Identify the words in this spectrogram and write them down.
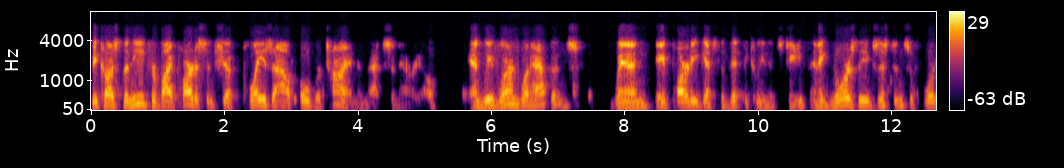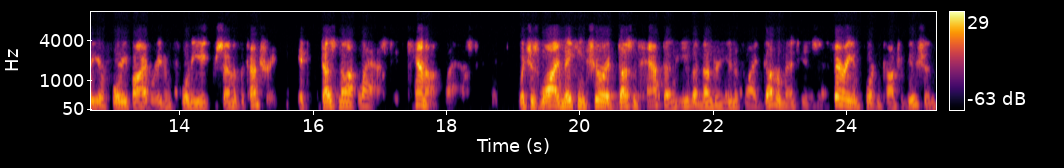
because the need for bipartisanship plays out over time in that scenario. And we've learned what happens when a party gets the bit between its teeth and ignores the existence of 40 or 45 or even 48% of the country. It does not last. It cannot last which is why making sure it doesn't happen even under unified government is a very important contribution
